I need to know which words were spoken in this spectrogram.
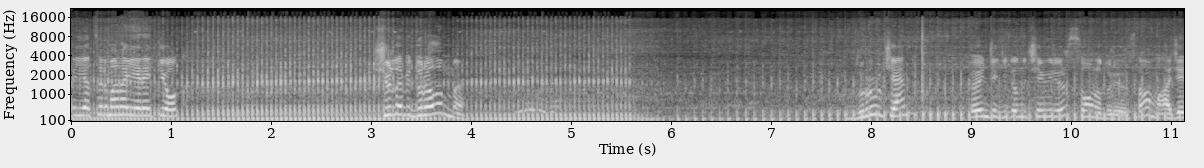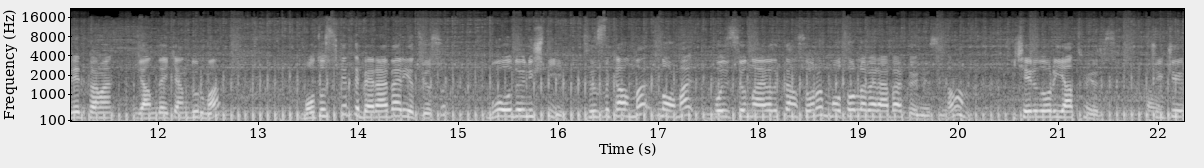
Kadar yatırmana gerek yok. Şurada bir duralım mı? Dururken önce gidonu çeviriyoruz sonra duruyoruz tamam mı? Acele edip hemen yandayken durma. Motosikletle beraber yatıyorsun. Bu o dönüş değil. Hızlı kalma. Normal pozisyonunu ayarladıktan sonra motorla beraber dönüyorsun tamam mı? İçeri doğru yatmıyoruz. Çünkü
